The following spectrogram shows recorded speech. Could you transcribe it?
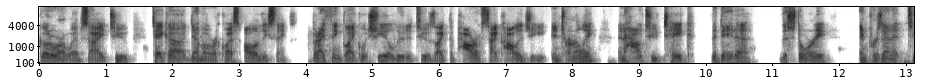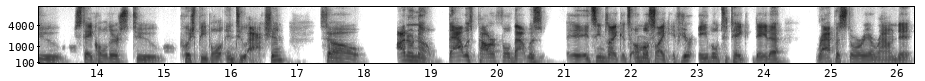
go to our website, to take a demo request, all of these things. But I think like what she alluded to is like the power of psychology internally and how to take the data, the story, and present it to stakeholders to push people into action. So I don't know. That was powerful. That was, it seems like it's almost like if you're able to take data, wrap a story around it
